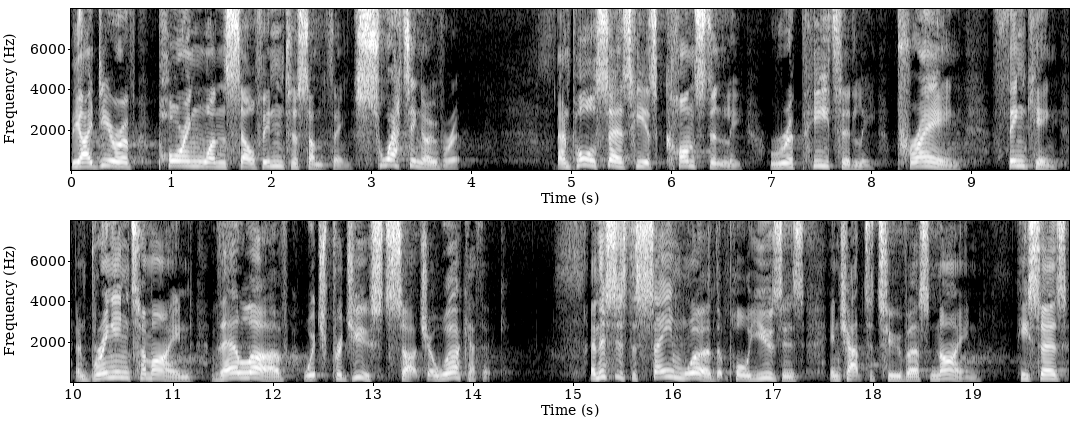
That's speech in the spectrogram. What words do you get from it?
the idea of pouring oneself into something, sweating over it. And Paul says he is constantly repeatedly praying, thinking, and bringing to mind their love which produced such a work ethic. And this is the same word that Paul uses in chapter 2, verse 9. He says,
